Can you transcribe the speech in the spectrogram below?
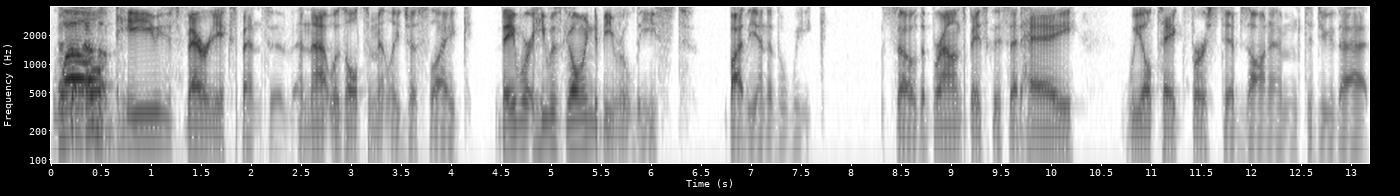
that's a- well, that's a- he's very expensive, and that was ultimately just like they were. He was going to be released by the end of the week, so the Browns basically said, "Hey, we'll take first dibs on him. To do that,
